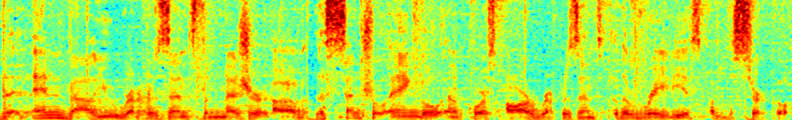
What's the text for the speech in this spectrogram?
The n value represents the measure of the central angle, and of course r represents the radius of the circle.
